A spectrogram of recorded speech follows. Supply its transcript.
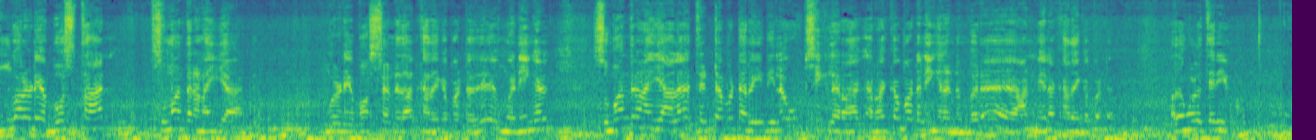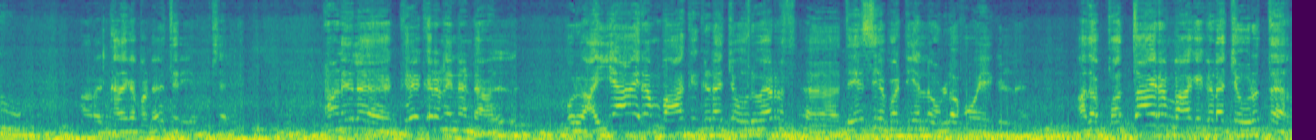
உங்களுடைய பொஸ் தான் சுமந்திரன் ஐயா. உங்களுடைய பொஸ் தான் கதைக்கப்பட்டது. உங்க நீங்கள் சுமந்திரன் ஐயால திட்டப்பட்ட ரீதியில ஊசிகளை ரக்கப்பட்ட நீங்கள் ரெண்டு பேரு அண்மையில கதைக்கப்பட்டது. அது உங்களுக்கு தெரியுமா? கதைக்கப்பட்டது தெரியும். சரி. நான் இதுல கேட்கிறேன் என்னென்றால் ஒரு ஐயாயிரம் வாக்கு கிடைச்ச ஒருவர் தேசிய பட்டியலில் உள்ள போய்கள் அத பத்தாயிரம் வாக்கு கிடைச்ச ஒருத்தர்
